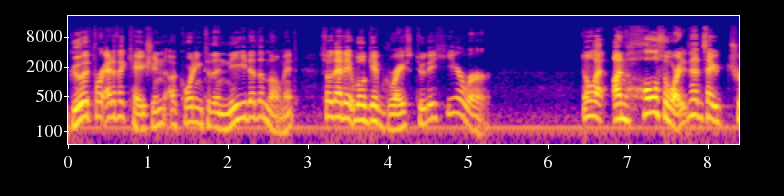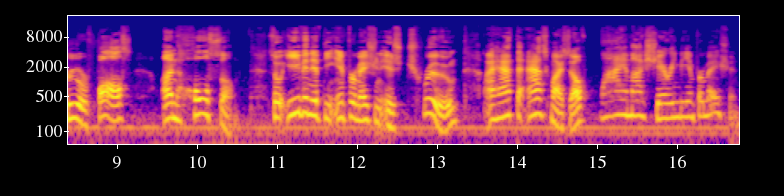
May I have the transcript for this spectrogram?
good for edification according to the need of the moment, so that it will give grace to the hearer. Don't let unwholesome word. It doesn't say true or false, unwholesome. So even if the information is true, I have to ask myself, why am I sharing the information?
